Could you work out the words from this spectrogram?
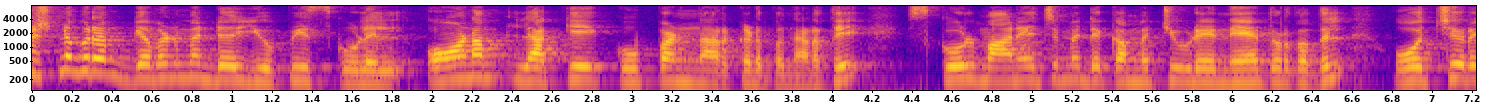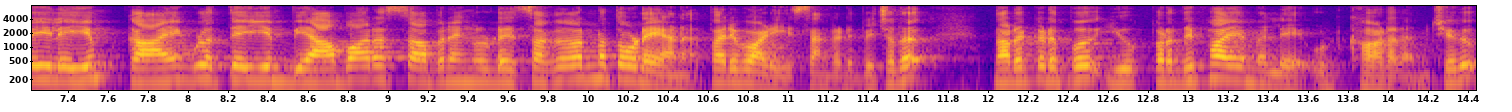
കൃഷ്ണപുരം ഗവൺമെന്റ് യു പി സ്കൂളിൽ ഓണം ലക്കി കൂപ്പൺ നറുക്കെടുപ്പ് നടത്തി. സ്കൂൾ മാനേജ്മെന്റ് കമ്മിറ്റിയുടെ നേതൃത്വത്തിൽ ഓച്ചിറയിലെയും കായംകുളത്തെയും വ്യാപാര സ്ഥാപനങ്ങളുടെ സഹകരണത്തോടെയാണ് പരിപാടി സംഘടിപ്പിച്ചത്. നറുക്കെടുപ്പ് യു പ്രതിഭ എം ഉദ്ഘാടനം ചെയ്തു.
